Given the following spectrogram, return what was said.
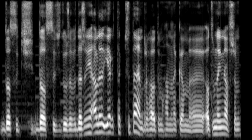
dosyć, dosyć duże wydarzenie, ale jak tak czytałem trochę o tym Hanekem, y, o tym najnowszym,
